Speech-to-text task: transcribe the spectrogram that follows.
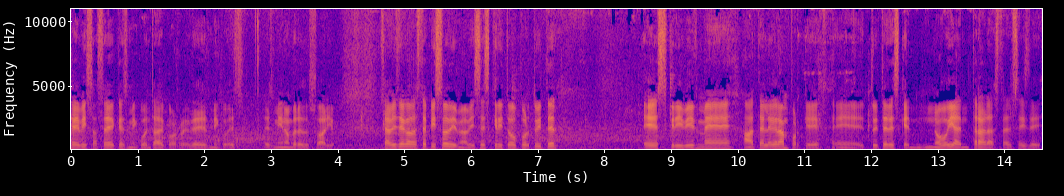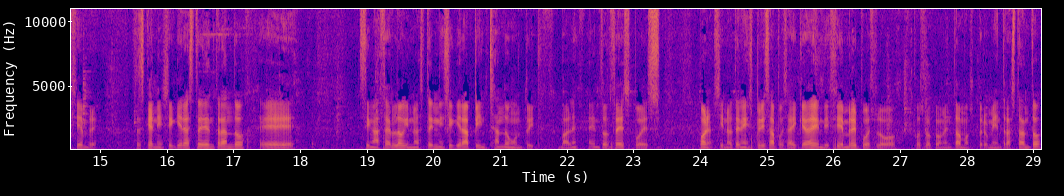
gvisoc, que es mi cuenta de correo, es, mi, nombre de usuario. Si habéis llegado a este episodio y me habéis escrito por Twitter, escribidme a Telegram porque eh, Twitter es que no voy a entrar hasta el 6 de diciembre. Es que ni siquiera estoy entrando sin hacerlo y no estoy ni siquiera pinchando en un tweet, ¿vale? Entonces, pues, bueno, si no tenéis prisa, pues ahí queda. En diciembre, pues lo, pues lo comentamos. Pero mientras tanto,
